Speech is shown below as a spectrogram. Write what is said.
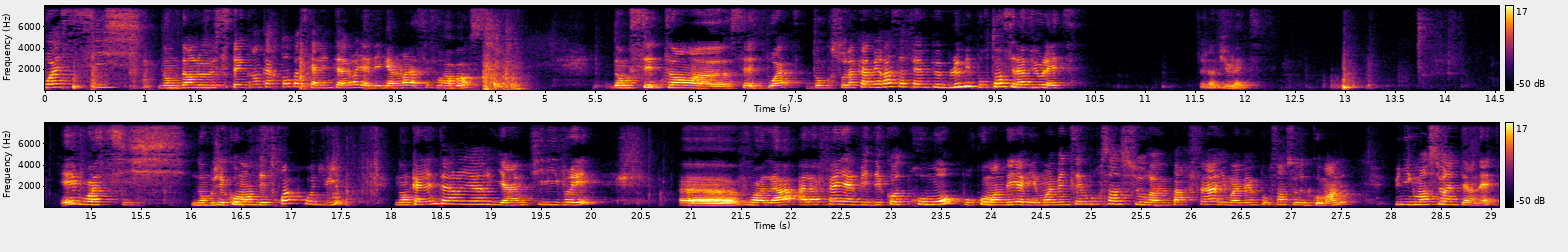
voici, donc dans le, c'est un grand carton parce qu'à l'intérieur il y avait également la Sephora Box. Donc c'est en euh, cette boîte. Donc sur la caméra ça fait un peu bleu mais pourtant c'est la violette. C'est la violette. Et voici. Donc j'ai commandé trois produits. Donc à l'intérieur il y a un petit livret. Euh, voilà, à la fin il y avait des codes promo pour commander, il y avait moins 25% sur un parfum et moins 20% sur une commande, uniquement sur internet.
